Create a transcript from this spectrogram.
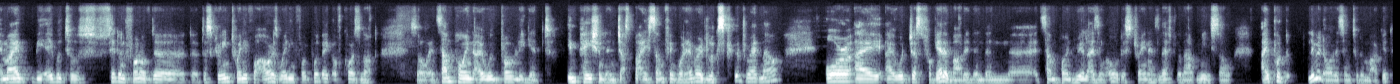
Am I be able to sit in front of the, the, the screen 24 hours waiting for a pullback? Of course not. So at some point I will probably get impatient and just buy something, whatever it looks good right now. Or I, I would just forget about it and then uh, at some point realizing, oh, this train has left without me. So I put limit orders into the market,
